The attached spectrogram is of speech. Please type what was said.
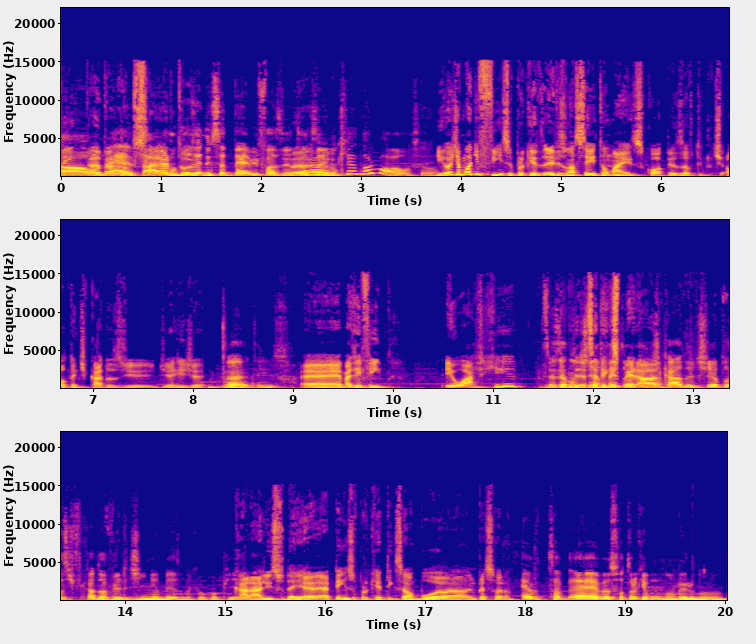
sauna. tá? É, tudo tá, eu não tô certo. dizendo que você deve fazer, eu tô É. dizendo que é normal. E hoje é mó difícil, porque eles não aceitam mais cópias autent- autenticadas de, de RG. É, tem isso. É, mas enfim, eu acho que Mas você, eu não tem- tinha você tem que esperar. autenticado, eu tinha plastificado a verdinha mesmo que eu copiei. Caralho, isso daí é, é tenso, porque tem que ser uma boa impressora. Eu, só- é, eu só troquei um número no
